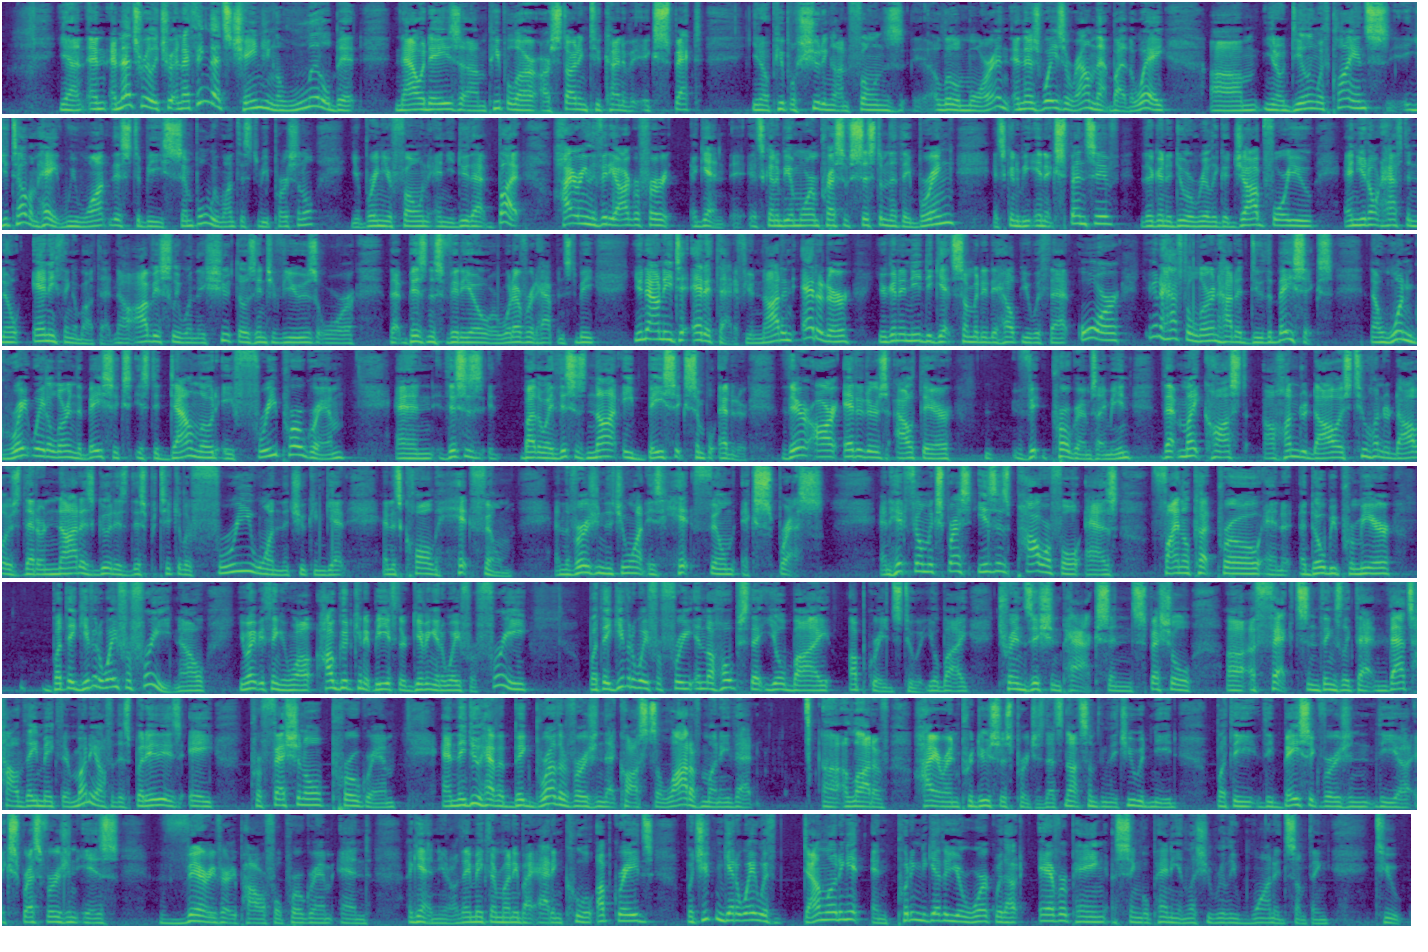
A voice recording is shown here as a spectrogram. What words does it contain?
Yeah, and, and that's really true. And I think that's changing a little bit nowadays. Um, people are, are starting to kind of expect you know, people shooting on phones a little more. And, and there's ways around that, by the way. Um, you know, dealing with clients, you tell them, hey, we want this to be simple. We want this to be personal. You bring your phone and you do that. But hiring the videographer, again, it's going to be a more impressive system that they bring. It's going to be inexpensive. They're going to do a really good job for you. And you don't have to know anything about that. Now, obviously, when they shoot those interviews or that business video or whatever it happens to be, you now need to edit that. If you're not an editor, you're going to need to get somebody to help you with that, or you're going to have to learn how to do the basics. Now, one great way to learn the basics is to download a free program. And this is, by the way, this is not a basic simple editor. There are editors out there, programs, I mean, that might cost $100, $200 that are not as good as this particular free one that you can get. And it's called HitFilm. And the version that you want is HitFilm Express. And HitFilm Express is as powerful as Final Cut Pro and Adobe Premiere but they give it away for free. Now, you might be thinking, well, how good can it be if they're giving it away for free? But they give it away for free in the hopes that you'll buy upgrades to it. You'll buy transition packs and special uh, effects and things like that. And that's how they make their money off of this. But it is a professional program. And they do have a big brother version that costs a lot of money that uh, a lot of higher end producers purchase. That's not something that you would need, but the the basic version, the uh, express version, is very, very powerful program. And again, you know, they make their money by adding cool upgrades, but you can get away with downloading it and putting together your work without ever paying a single penny unless you really wanted something to,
